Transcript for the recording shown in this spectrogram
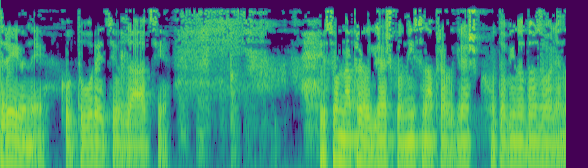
drevne kulture civilizacije. Jesu oni napravili grešku ili nisu napravili grešku? Je to bilo dozvoljeno,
